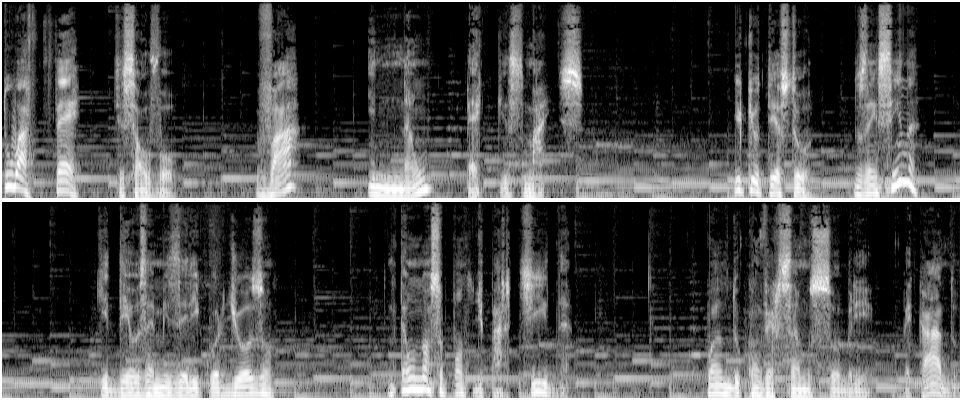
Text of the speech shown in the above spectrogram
Tua fé te salvou. Vá e não peques mais. E o que o texto nos ensina? Que Deus é misericordioso. Então, o nosso ponto de partida, quando conversamos sobre o pecado,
